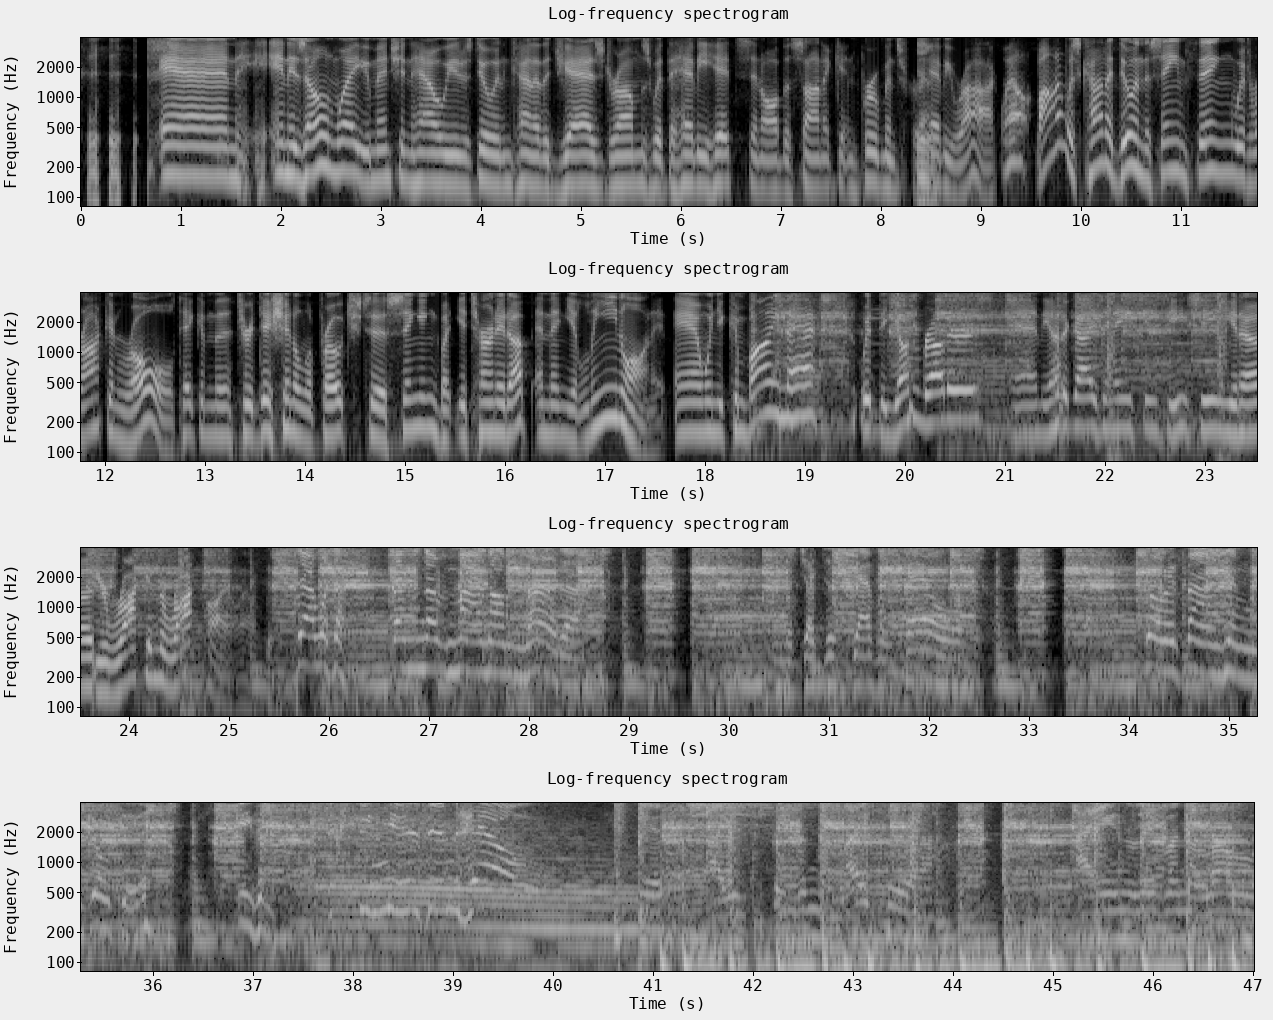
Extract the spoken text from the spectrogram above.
And in his own way, you mentioned how he was doing kind of the jazz drums with the heavy hits and all the sonic improvements for Yeah. heavy rock. Well, Bon was kind of doing the same thing with rock and roll, taking the traditional approach to singing, but you turn it up and then you lean on it. And when you combine that with the Young Brothers and the other guys in ACDC, you know, you're rocking the rock pile out there. There was a friend of mine on murder. And the judge's gavel fell. Jury found him guilty. Gave him 16 years in hell. He said, I ain't spending my life here. I ain't living alone.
